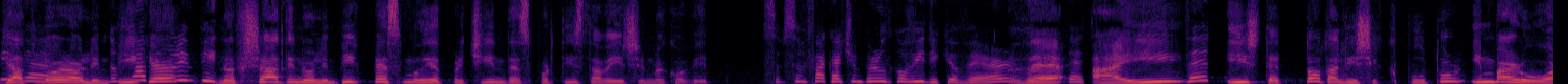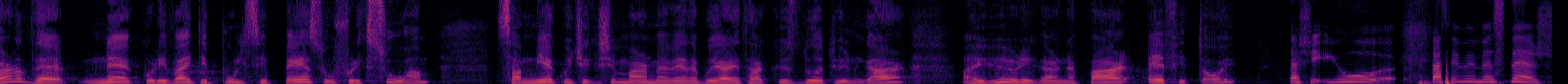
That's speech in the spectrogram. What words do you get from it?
gjatë lojra olimpike, në fshatin olimpik 15% e sportistëve ishin me Covid. Sepse në fakt ka qenë periudhë Covidi kjo verë. Dhe ai ishte totalisht i këputur, i mbaruar dhe ne kur i vajti pulsi 5 u friksuam sa mjeku që kishim marrë me vete Bujari tha ky s'duhet të hyjë në garë, ai hyri garën e parë e fitoi. Tashi ju ta themi mes nesh,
